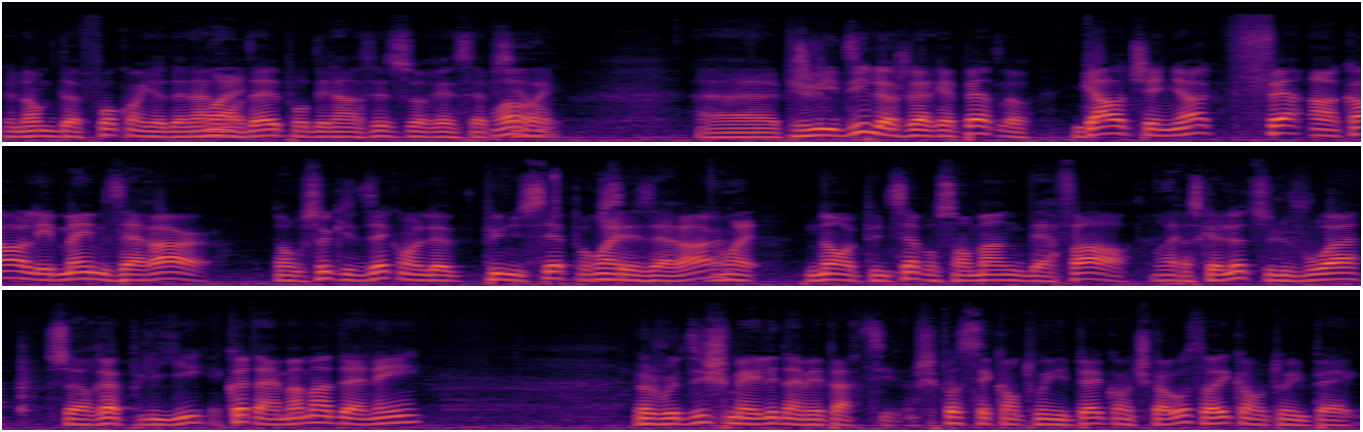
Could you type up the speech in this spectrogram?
le nombre de fois qu'on lui a donné la Ouais. rondelle pour des lancers sur réception. Ouais, ouais. Euh, puis je l'ai dit, là, je le répète, là, Galchenyuk fait encore les mêmes erreurs. Donc ceux qui disaient qu'on le punissait pour ses erreurs, non, on le punissait pour son manque d'effort. Parce que là, tu le vois se replier. Écoute, à un moment donné, là, je vous dis, je suis mêlé dans mes parties. Je sais pas si c'est contre Winnipeg, contre Chicago, ça va être contre Winnipeg.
